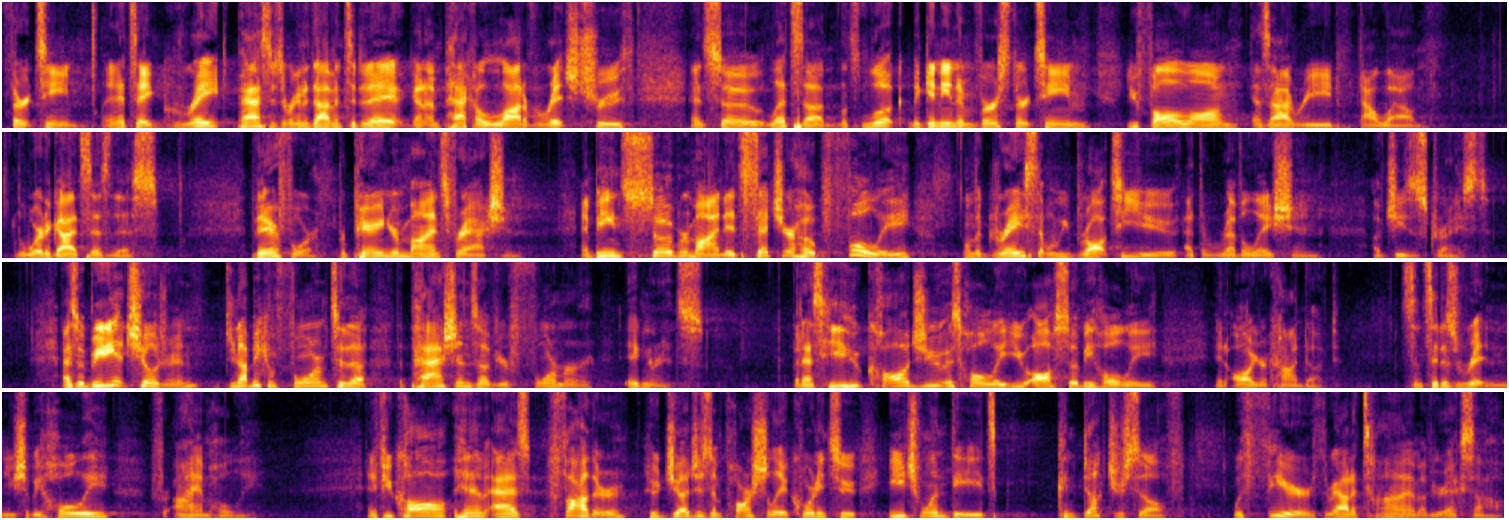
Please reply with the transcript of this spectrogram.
13. And it's a great passage that we're going to dive into today. Going to unpack a lot of rich truth. And so let's, uh, let's look beginning in verse 13. You follow along as I read out loud. The Word of God says this Therefore, preparing your minds for action and being sober minded, set your hope fully on the grace that will be brought to you at the revelation of Jesus Christ. As obedient children, do not be conformed to the, the passions of your former ignorance. But as he who called you is holy, you also be holy in all your conduct. Since it is written, You shall be holy, for I am holy. And if you call him as Father, who judges impartially according to each one's deeds, conduct yourself with fear throughout a time of your exile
